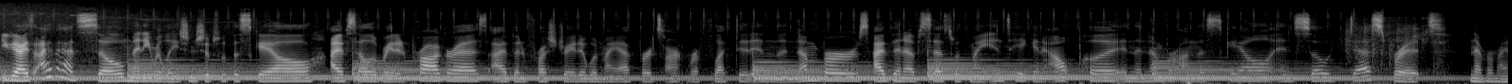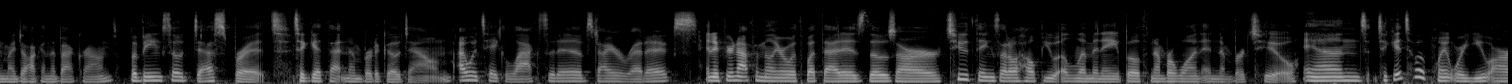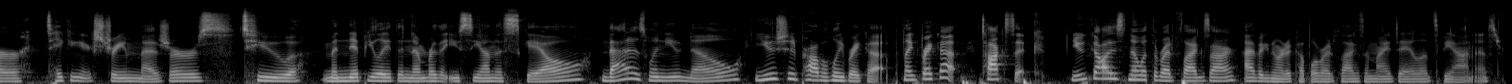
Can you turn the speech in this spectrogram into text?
You guys, I've had so many relationships with the scale. I've celebrated progress. I've been frustrated when my efforts aren't reflected in the numbers. I've been obsessed with my intake and output and the number on the scale and so desperate never mind my dog in the background, but being so desperate to get that number to go down. I would take laxatives, diuretics, and if you're not familiar with what that is, those are two things that'll help you eliminate both number one and number two. And to get to a point where you are taking extreme measures to manipulate the number that you see on the scale, that is when you know you should probably break up. Like, break up. Toxic you guys know what the red flags are. I've ignored a couple red flags in my day, let's be honest.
